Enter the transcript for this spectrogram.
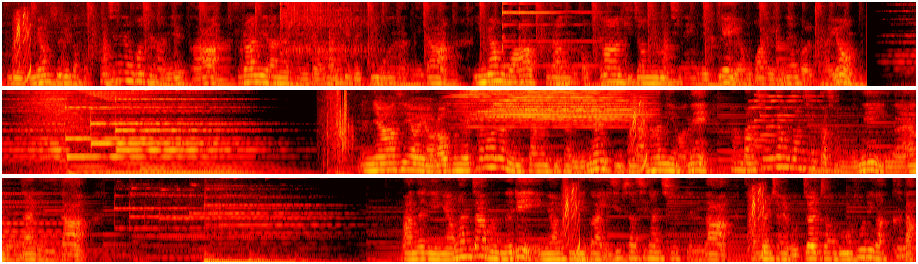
앞으로 이명 소리가 더 커지는 것은 아닐까 불안이라는 감정을 함께 느끼고는 합니다. 이명과 불안은 어떠한 기전으로 진행되기에 연관이 있는 걸까요? 안녕하세요. 여러분의 편안한 일상을 되살리는 이대한 한의원의 한방 신경정신과 전문의 이나연 원장입니다. 많은 이명 환자분들이 이명 소리가 24시간 지속된다, 잠을 잘 못 잘 정도로 소리가 크다,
